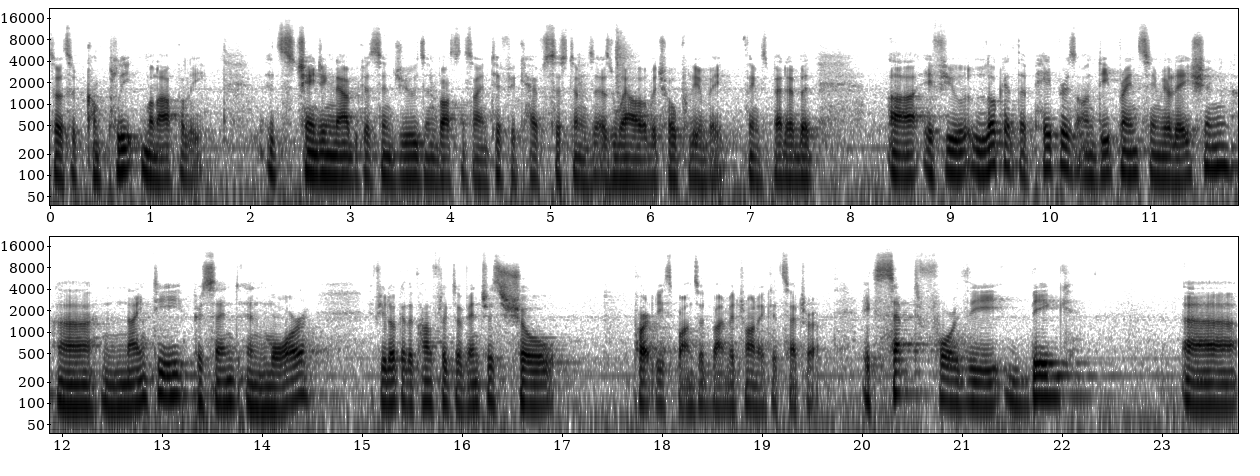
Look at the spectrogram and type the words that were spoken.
So it's a complete monopoly. It's changing now because St. Jude's and Boston Scientific have systems as well, which hopefully make things better. But uh, if you look at the papers on deep brain stimulation, 90% uh, and more, if you look at the conflict of interest, show partly sponsored by Medtronic, etc. Except for the big uh,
